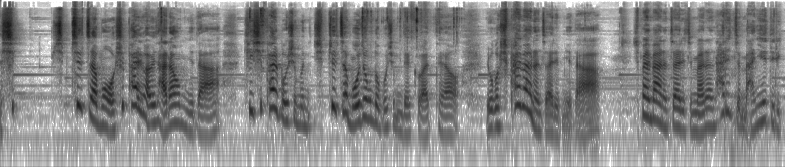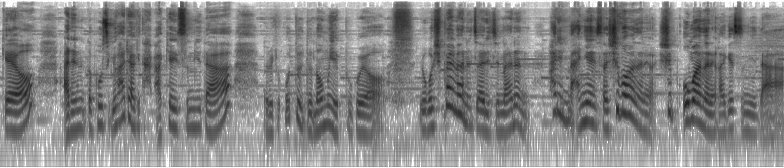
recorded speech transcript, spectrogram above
10 17.5, 18 거의 다 나옵니다. 키 18 보시면 17.5 정도 보시면 될 것 같아요. 요거 18만 원짜리입니다. 18만 원짜리지만은 할인 좀 많이 해드릴게요. 안에는 또 보석이 화려하게 다 박혀 있습니다. 이렇게 꽃들도 너무 예쁘고요. 요거 18만 원짜리지만은 할인 많이 해서 15만 원에 15만 원에 가겠습니다.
